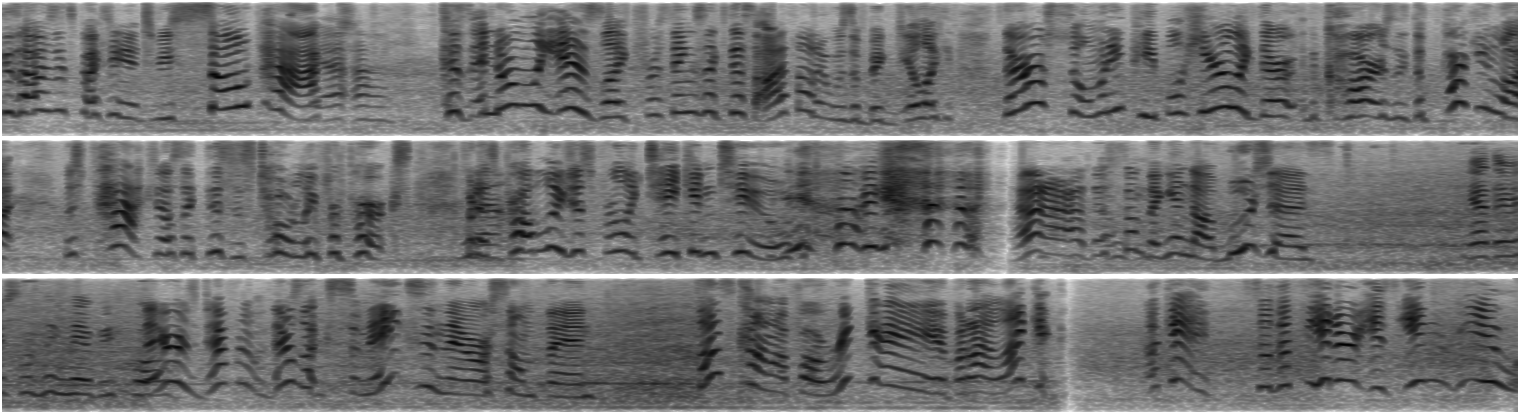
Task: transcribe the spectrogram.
Because I was expecting it to be so packed. Yeah. Because it normally is, like, for things like this, I thought it was a big deal. Like, there are so many people here, like, there, the cars, like, the parking lot was packed. I was like, this is totally for perks. But it's probably just for, like, taken two. Because- ah, there's something in the bushes. Yeah, there was something there before. There's definitely, there's like snakes in there or something. That's kind of freaky, but I like it. Okay, so the theater is in view.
